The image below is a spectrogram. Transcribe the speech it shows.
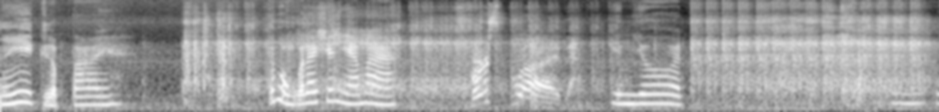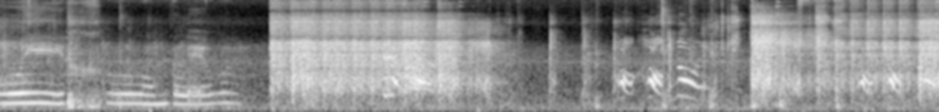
นี่เกือบตาย แล้วผมก็ได้แค่เนี้ยมา First blood. เยี่ยมยอด อุ้ยเขาล้มไปแล้วอะขอของหน่อย ขอของหน่อย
